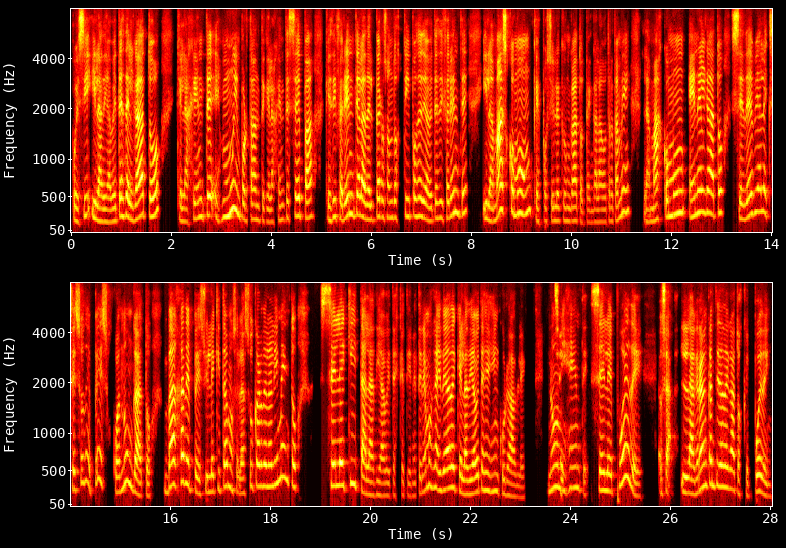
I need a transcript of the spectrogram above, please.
pues sí, y la diabetes del gato, que la gente, es muy importante que la gente sepa que es diferente a la del perro, son dos tipos de diabetes diferentes, y la más común, que es posible que un gato tenga la otra también, la más común en el gato se debe al exceso de peso. Cuando un gato baja de peso y le quitamos el azúcar del alimento, se le quita la diabetes que tiene. Tenemos la idea de que la diabetes es incurable. No, Sí, mi gente, se le puede o sea, la gran cantidad de gatos que pueden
